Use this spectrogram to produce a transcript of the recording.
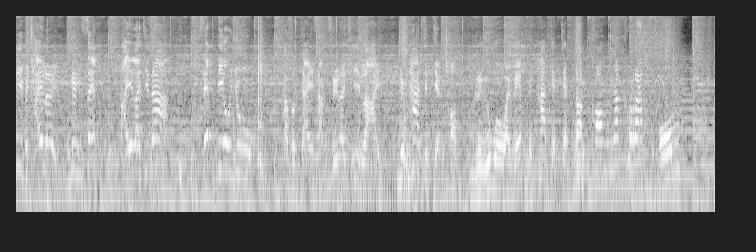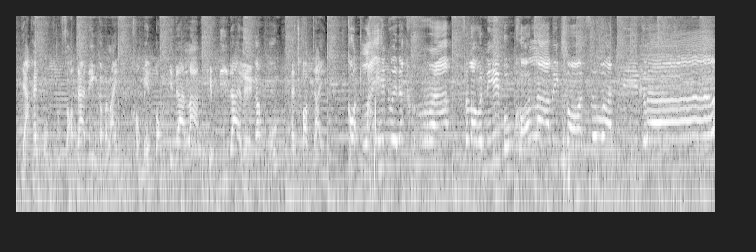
นี่ไปใช้เลย 1 เซตไตลาจิน่าเซตเดียวอยู่ ถ้าสนใจสั่งซื้อได้ที่ไลน์1577ช็อปหรือ www 1577 com นะครับผม อยากให้ผมทดสอบหน้าเด้งกับอะไร คอมเมนต์บอกที่ด้านล่างคลิปนี้ได้เลยครับผมถ้าชอบใจ กดไลค์ให้ด้วยนะครับสำหรับวันนี้ผมขอลาไปก่อน สวัสดีครับ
